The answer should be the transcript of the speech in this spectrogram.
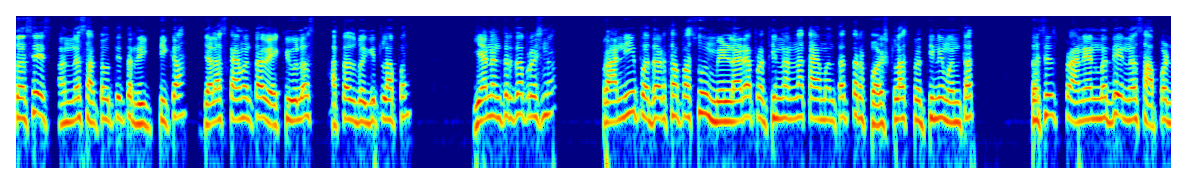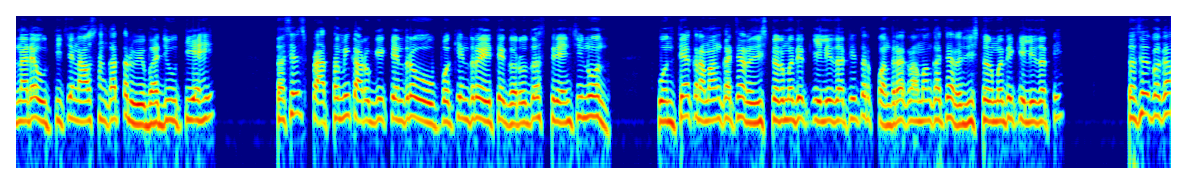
तसेच अन्न साठवते तर रिक्तिका ज्यालाच काय म्हणतात? व्हॅक्युलस आताच बघितलं आपण. यानंतरचा प्रश्न प्राणी पदार्थापासून मिळणाऱ्या प्रथिनांना काय म्हणतात? तर फर्स्ट क्लास प्रथिने म्हणतात. तसेच प्राण्यांमध्ये न सापडणाऱ्या उतीचे नाव सांगा तर विभाजी उती आहे. तसेच प्राथमिक आरोग्य केंद्र व उपकेंद्र येथे गरोदर स्त्रियांची नोंद. कोणत्या क्रमांकाच्या रजिस्टरमध्ये केली जाते तर पंधरा क्रमांकाच्या रजिस्टरमध्ये केली जाते. तसेच बघा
